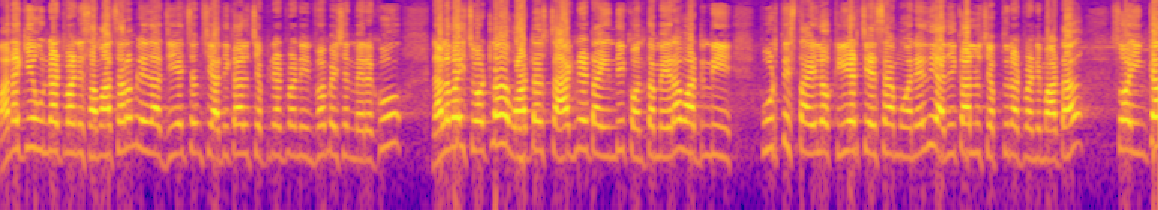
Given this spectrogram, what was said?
మనకి ఉన్నటువంటి సమాచారం లేదా జిహెచ్ఎంసీ అధికారులు చెప్పినటువంటి ఇన్ఫర్మేషన్ మేరకు నలభై చోట్ల వాటర్ స్టాగ్నేట్ అయింది. కొంతమేర వాటిని పూర్తి స్థాయిలో క్లియర్ చేశాము అనేది అధికారులు చెప్తున్నటువంటి మాట. సో ఇంకా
